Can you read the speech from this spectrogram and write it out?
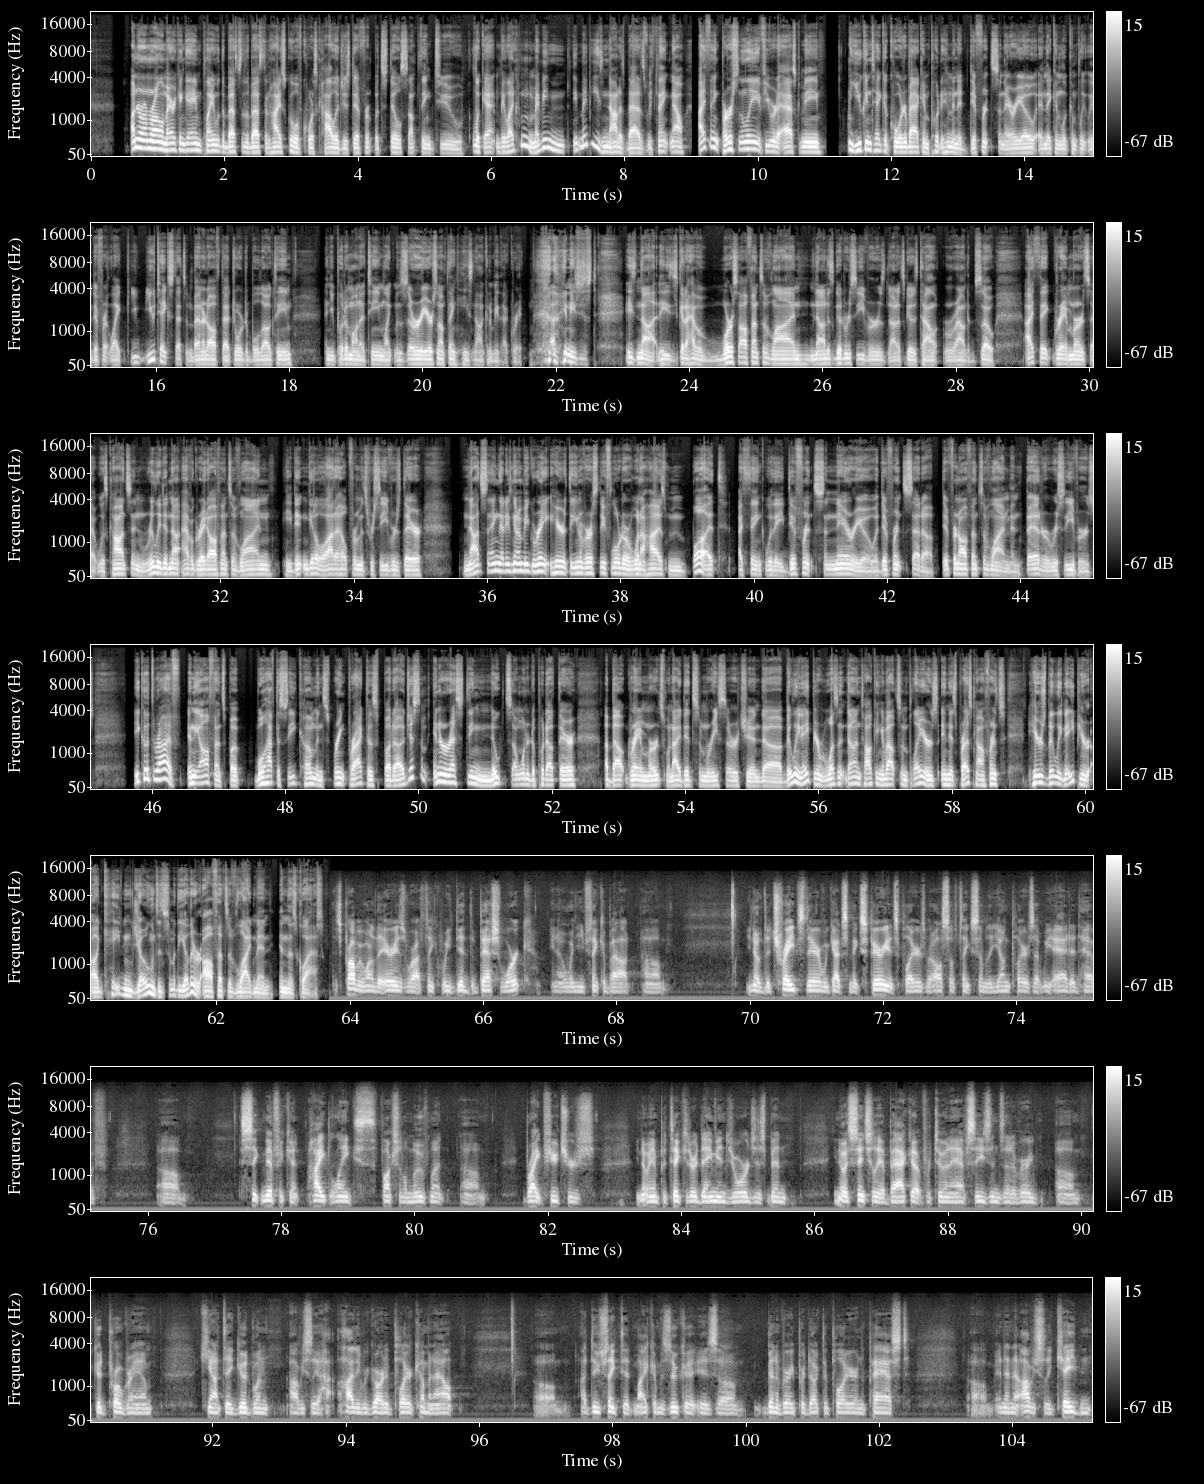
Under Armour All American game, playing with the best of the best in high school. Of course, college is different, but still something to look at and be like, hmm, maybe maybe he's not as bad as we think. Now, I think personally, if you were to ask me, you can take a quarterback and put him in a different scenario and they can look completely different. Like you, you take Stetson Bennett off that Georgia Bulldog team and you put him on a team like Missouri or something, he's not going to be that great. and he's just, he's not. He's going to have a worse offensive line, not as good receivers, not as good as talent around him. So I think Graham Mertz at Wisconsin really did not have a great offensive line. He didn't get a lot of help from his receivers there. Not saying that he's going to be great here at the University of Florida or win a Heisman, but I think with a different scenario, a different setup, different offensive linemen, better receivers, he could thrive in the offense, but we'll have to see come in spring practice. But uh, just some interesting notes I wanted to put out there about Graham Mertz when I did some research. And uh, Billy Napier wasn't done talking about some players in his press conference. Here's Billy Napier on Caden Jones and some of the other offensive linemen in this class. It's probably one of the areas where I think we did the best work. You know, when you think about. Um, you know the traits there. We got some experienced players, but also think some of the young players that we added have um, significant height, length, functional movement, um, bright futures. You know, in particular, Damieon George has been, you know, essentially a backup for two and a half seasons at a very um, good program. Kiyaunta Goodwin, obviously a highly regarded player coming out. Um, I do think that Micah Mazzccua has um, been a very productive player in the past. Um, and then obviously Caden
